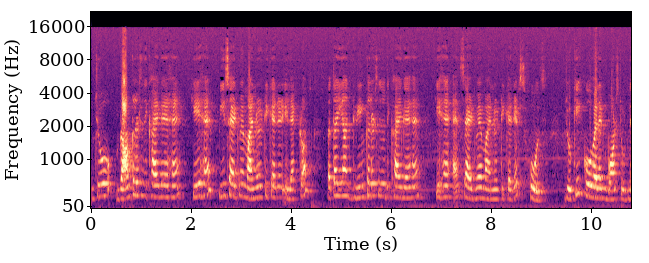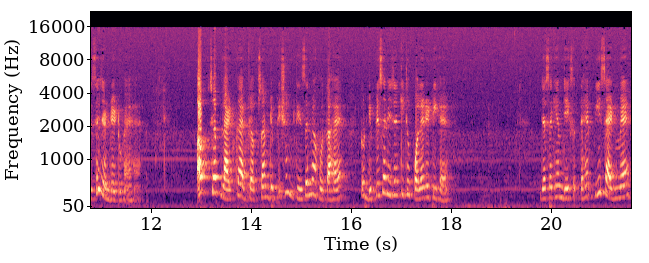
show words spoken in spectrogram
जो ब्राउन कलर से दिखाए गए हैं, ये है पी साइड में माइनॉरिटी कैरियर इलेक्ट्रॉन्स तथा यहाँ ग्रीन कलर से जो दिखाए गए हैं, ये है एन साइड में माइनॉरिटी कैरियर्स होल्स जो कि कोवेलेंट बॉन्ड्स टूटने से जनरेट हुए हैं। अब जब लाइट का एब्जॉर्प्शन डिप्लीशन रीजन में होता है तो डिप्लीशन रीजन की जो पॉलरिटी है, जैसा कि हम देख सकते हैं पी साइड में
